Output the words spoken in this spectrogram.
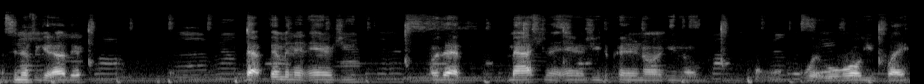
a significant other, that feminine energy or that masculine energy, depending on, you know, what, what role you play,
